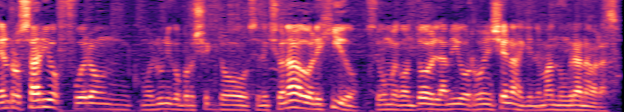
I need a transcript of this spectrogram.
en Rosario fueron como el único proyecto seleccionado, elegido, según me contó el amigo Rubén Llenas, a quien le mando un gran abrazo.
